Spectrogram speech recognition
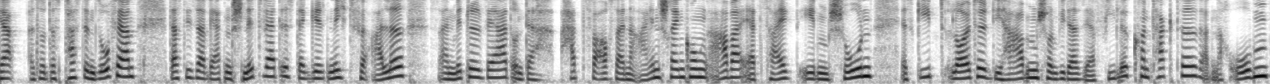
Ja, also das passt insofern, dass dieser Wert ein Schnittwert ist. Der gilt nicht für alle, ist ein Mittelwert und der hat zwar auch seine Einschränkungen, aber er zeigt eben schon, es gibt Leute, die haben schon wieder sehr viele Kontakte dann nach oben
